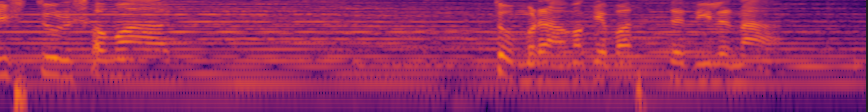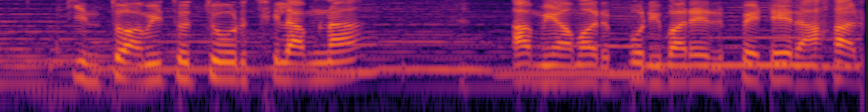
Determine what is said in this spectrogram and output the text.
নিষ্ঠুর সমাজ। তোমরা আমাকে বাঁচতে দিলে না, কিন্তু আমি তো চোর ছিলাম না। আমি আমার পরিবারের পেটের আহার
